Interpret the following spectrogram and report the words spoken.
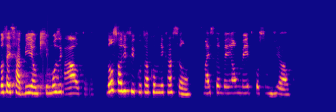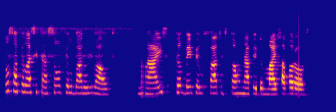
Vocês sabiam que música alta não só dificulta a comunicação, mas também aumenta o consumo de álcool? não só pela excitação ou pelo barulho alto, mas também pelo fato de tornar a bebida mais saborosa.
